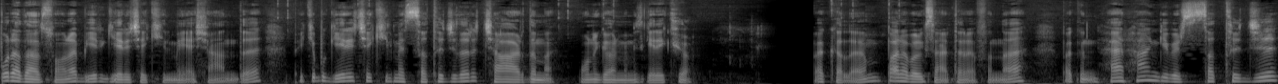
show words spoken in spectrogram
Buradan sonra bir geri çekilme yaşandı. Peki bu geri çekilme satıcıları çağırdı mı? Onu görmemiz gerekiyor. Bakalım Parabolixer tarafında bakın herhangi bir satıcı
